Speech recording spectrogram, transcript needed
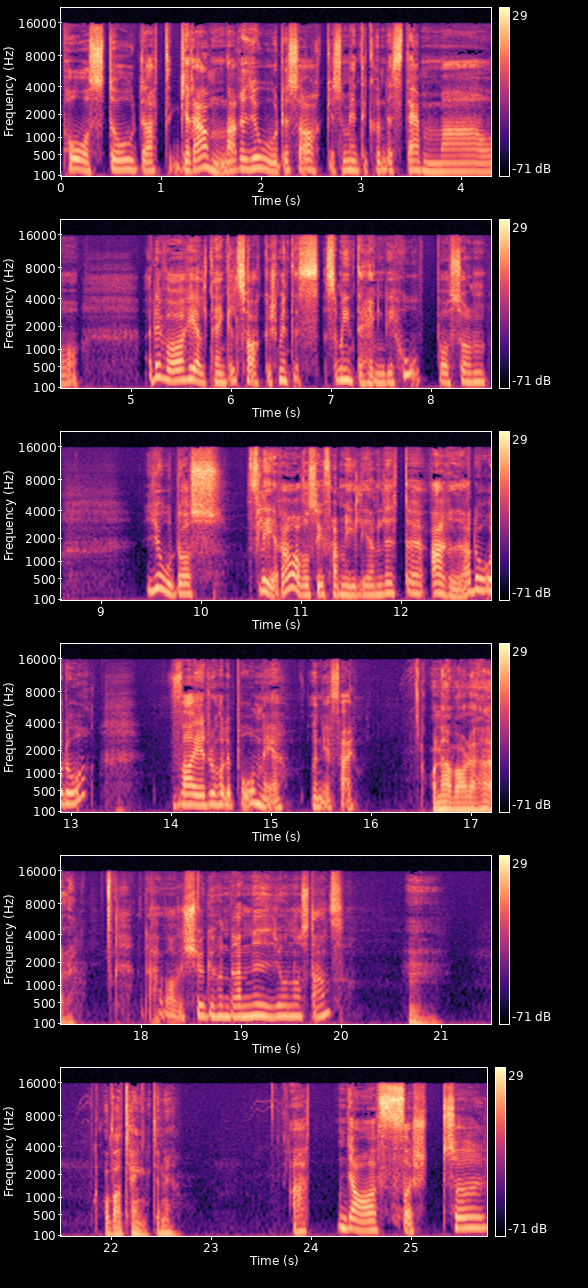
påstod att grannar gjorde saker som inte kunde stämma. Och det var helt enkelt saker som inte, som inte hängde ihop och som gjorde oss, flera av oss i familjen, lite arga då och då. Vad är det du håller på med ungefär? Och när var det här? Det här var väl 2009 någonstans. Mm. Och vad tänkte ni? Att, ja, först så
